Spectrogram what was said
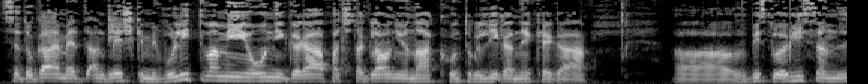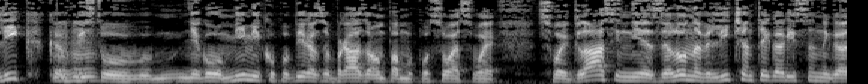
se dogaja med angliškimi volitvami. On igra pač ta glavni junak, kontrolira nekega. Uh, v bistvu risen lik, ki v bistvu njegovo mimiko pobira z obraza, on pa mu posoja svoj, svoj glas in je zelo naveličen tega risenega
